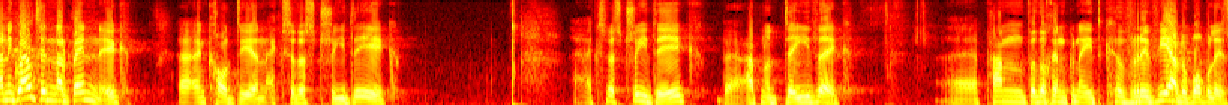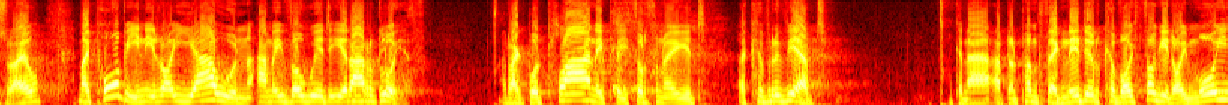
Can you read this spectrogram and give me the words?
A ni'n gweld hyn yn arbennig uh, yn codi yn Exodus 30. Exodus 30, adnod 12. E, pan fyddwch yn gwneud cyfrifiad o bobl Israel, mae pob un i roi iawn am ei fywyd i'r arglwydd, rhag bod pla neu pleith wrth wneud y cyfrifiad. Ac yna adnod 15, nid yw'r cyfoethog i roi mwy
